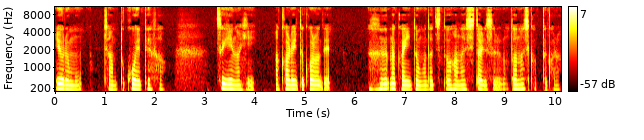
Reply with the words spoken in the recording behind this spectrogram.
夜もちゃんと超えてさ、次の日、明るいところで 仲いい友達とお話したりするの楽しかったから。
